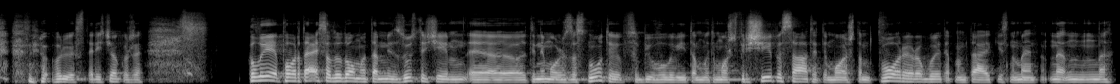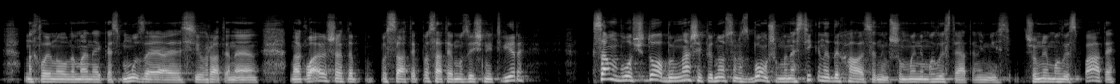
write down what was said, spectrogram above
говорю як старічок уже. Коли повертаєшся додому там із зустрічі, е, ти не можеш заснути в собі в голові, там ти можеш вірші писати, ти можеш там твори робити. Пам'ятаю, якийсь на, нахлинула на мене якась муза, я сів грати на, на клавішах, писати, писати музичний твір. Так само було чудово, аби в наших відносинах з Богом, що ми настільки надихалися ним, що ми не могли стояти на місці, що ми не могли спати,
